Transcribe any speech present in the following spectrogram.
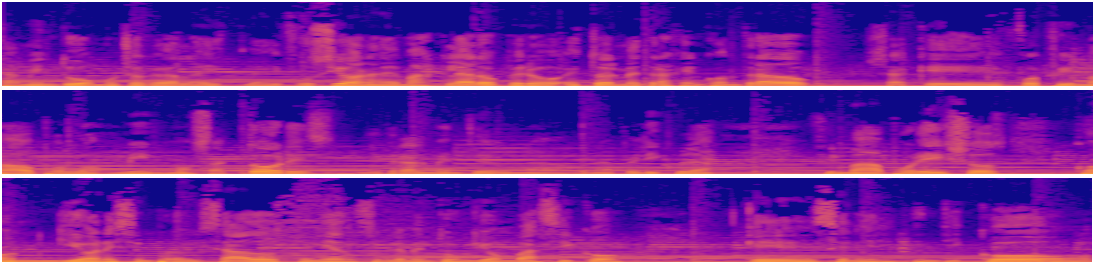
También tuvo mucho que ver la, difusión, además, claro, pero esto del metraje encontrado, ya que fue filmado por los mismos actores, literalmente una, una película filmada por ellos, con guiones improvisados, tenían simplemente un guion básico que se les indicó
